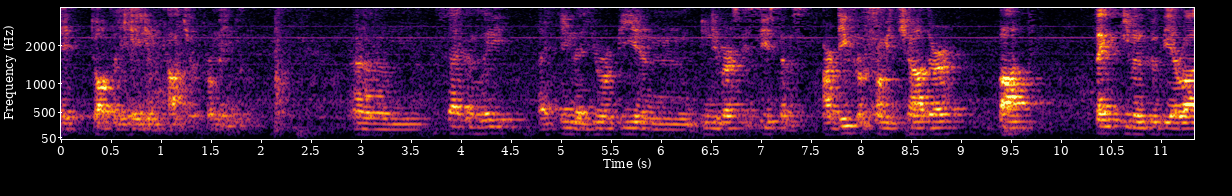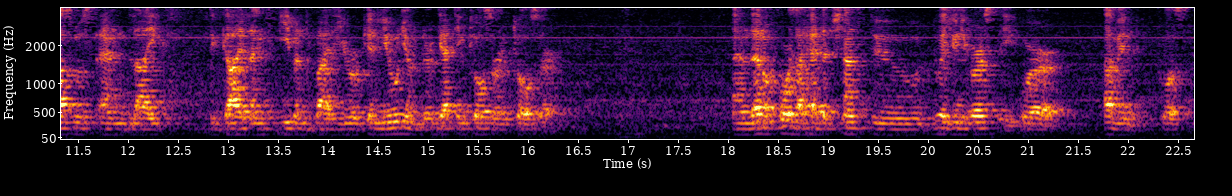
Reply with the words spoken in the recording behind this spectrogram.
a totally alien culture from England. Um, secondly, I think that European university systems are different from each other, but thanks even to the Erasmus and like the guidelines given by the European Union, they're getting closer and closer. And then, of course, I had the chance to do a university where, I mean, it was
